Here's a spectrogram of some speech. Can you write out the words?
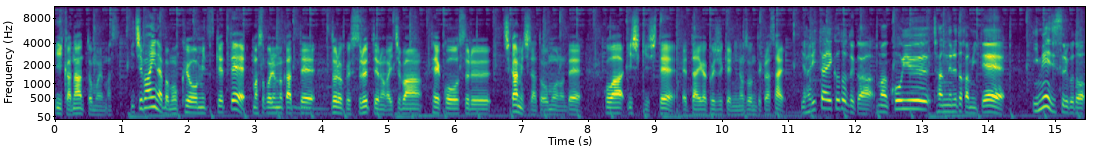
いいかなと思います。一番いいのは目標を見つけて、まあ、そこに向かって努力するっていうのが一番成功する近道だと思うのでここは意識して大学受験に臨んでください。やりたいことというか、まあ、こういうチャンネルとか見てイメージすること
